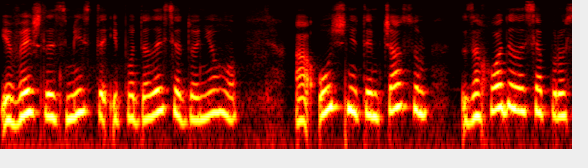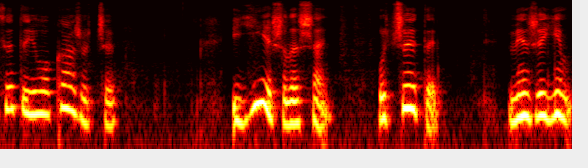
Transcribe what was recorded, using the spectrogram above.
і вийшли з міста і подалися до нього, а учні тим часом заходилися просити його, кажучи Їж лишень, учитель. Він же їм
